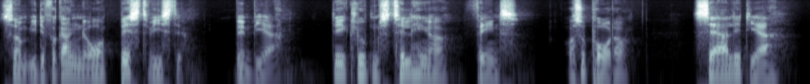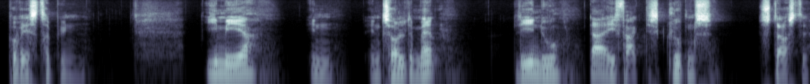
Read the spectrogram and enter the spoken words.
som i det forgangne år bedst viste, hvem vi er, det er klubbens tilhængere, fans og supportere. Særligt jer på Vesttribunen. I er mere end en 12. mand. Lige nu, der er I faktisk klubbens største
